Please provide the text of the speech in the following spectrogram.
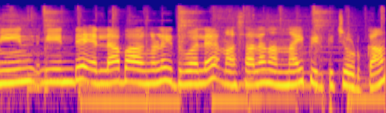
മീൻ മീനിന്റെ എല്ലാ ഭാഗങ്ങളും ഇതുപോലെ മസാല നന്നായി പിടിപ്പിച്ചു കൊടുക്കാം.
